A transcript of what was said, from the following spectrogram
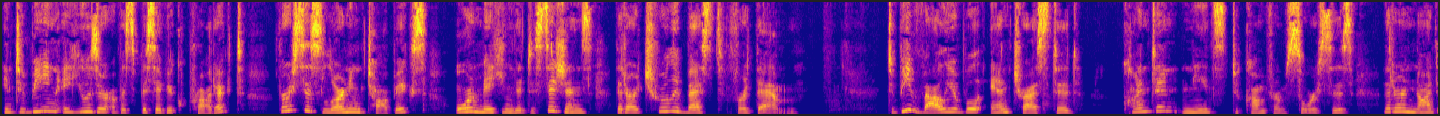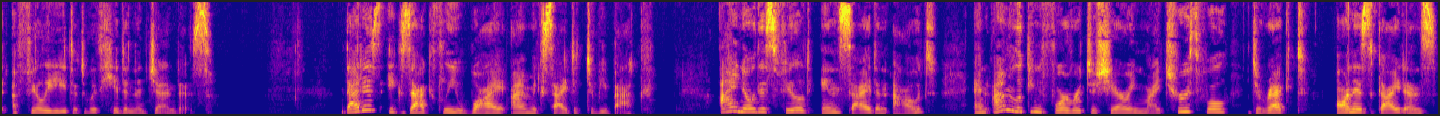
into being a user of a specific product versus learning topics or making the decisions that are truly best for them. To be valuable and trusted, content needs to come from sources that are not affiliated with hidden agendas. That is exactly why I'm excited to be back. I know this field inside and out, and I'm looking forward to sharing my truthful, direct, honest guidance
